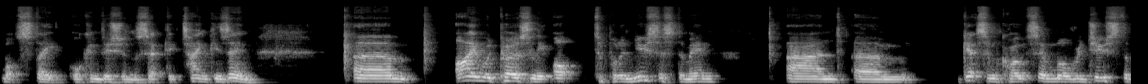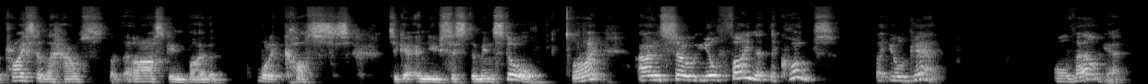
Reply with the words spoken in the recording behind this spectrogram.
what state or condition the septic tank is in. Um, I would personally opt to put a new system in and um, get some quotes, and we'll reduce the price of the house that they're asking by the what it costs to get a new system installed. All right, and so you'll find that the quotes that you'll get, or they'll get,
